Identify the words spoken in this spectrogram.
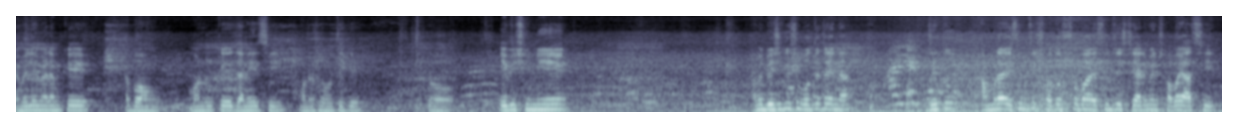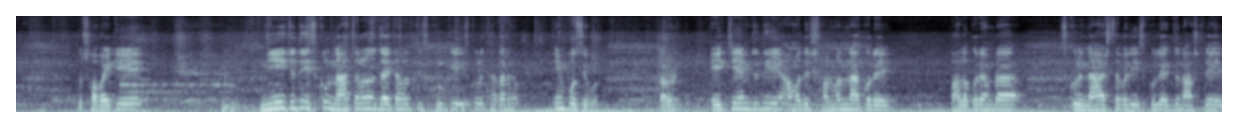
এমএলএ ম্যাডামকে এবং মণ্ডলকে জানিয়েছি মণ্ডল সভাপতিকে। তো এ বিষয় নিয়ে আমি বেশি কিছু বলতে চাই না। যেহেতু আমরা এসএনসির সদস্য বা এসএমসির চেয়ারম্যান সবাই আছি, তো সবাইকে নিয়ে যদি স্কুল না চালানো যায়, তাহলে তো স্কুলকে, স্কুলে থাকার ইম্পসিবল কারণ এইচ এম যদি আমাদের সম্মান না করে, ভালো করে আমরা স্কুলে না আসতে পারি, স্কুলে একজন আসলে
